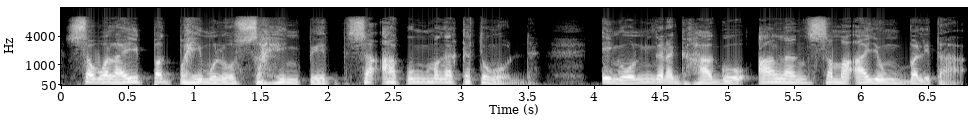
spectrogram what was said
sa walay pagpahimulos sa hingpit sa akong mga katungod, ingon nga naghago alang sa maayong balita.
